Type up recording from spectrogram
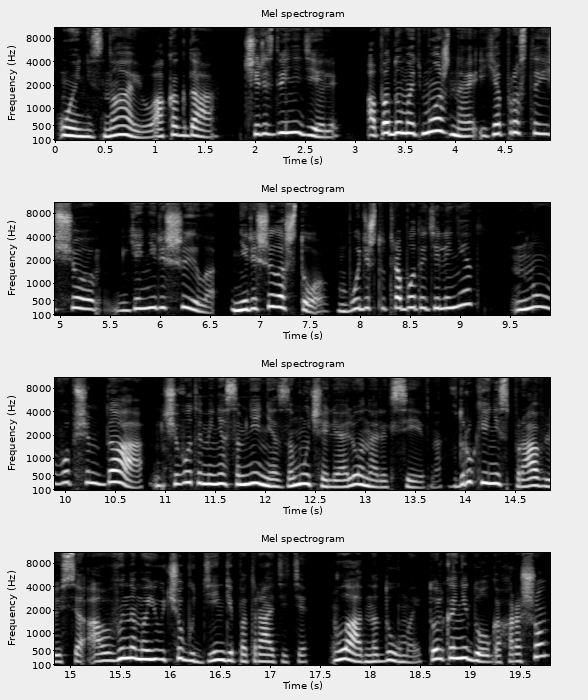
Ой, не знаю, а когда? Через две недели. А подумать можно? Я просто еще... Я не решила. Не решила что? Будешь тут работать или нет? Ну, в общем, да. Чего-то меня сомнения замучили, Алена Алексеевна. Вдруг я не справлюсь, а вы на мою учебу деньги потратите. Ладно, думай. Только недолго, хорошо?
